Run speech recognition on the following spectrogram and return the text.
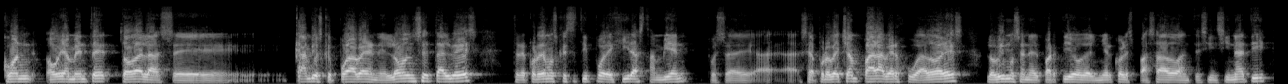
con obviamente todas las eh, cambios que pueda haber en el 11 tal vez, recordemos que este tipo de giras también pues eh, se aprovechan para ver jugadores, lo vimos en el partido del miércoles pasado ante Cincinnati,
